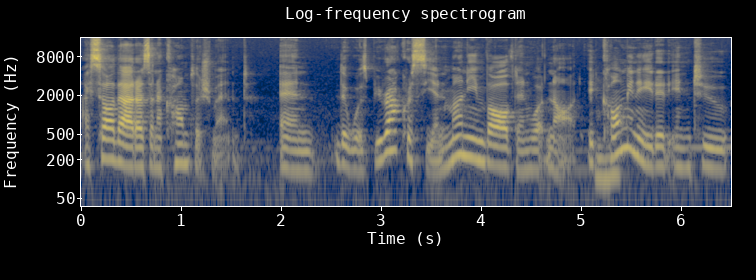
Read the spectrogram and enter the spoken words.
I saw that as an accomplishment. And there was bureaucracy and money involved and whatnot. It culminated into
